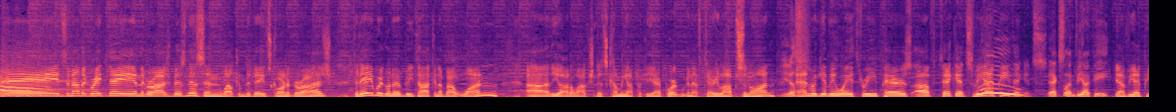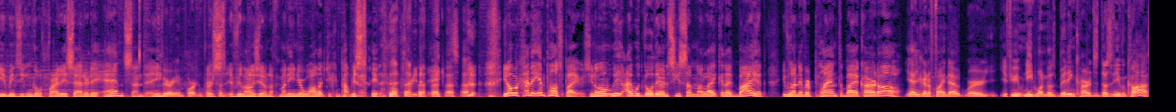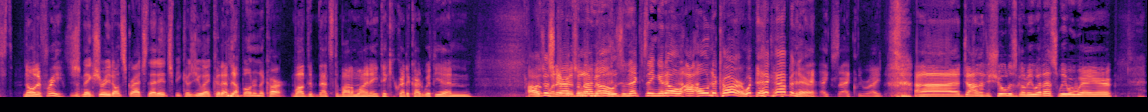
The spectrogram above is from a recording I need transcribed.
Hey, it's another great day in the garage business, and welcome to Dave's Corner Garage. Today we're going to be talking about one, uh, the auto auction that's coming up at the airport. We're going to have Terry Lobson on. Yes. And we're giving away three pairs of tickets, VIP tickets. Excellent. VIP. Yeah, VIP means you can go Friday, Saturday, and Sunday. Very important As- person. If as long as you have enough money in your wallet, you can probably stay all three days. you know, we're kind of impulse buyers. You know, we, I would go there and see something I like and I'd buy it, even though I never planned to buy a car at all. Yeah, you're going to find out where if you need one of those bidding cards, it doesn't even cost. No, they're free. So just make sure you don't scratch that itch because you could end up owning a car. Well, that's the bottom line. Eh? Take your credit card with you, and I was just whatever scratching my nose, The next thing you know, I owned a car. What the heck happened there? exactly right. Uh, Jonathan Schul is going to be with us. We were where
